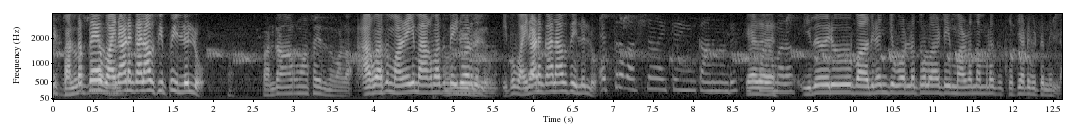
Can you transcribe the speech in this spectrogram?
ഈ പണ്ടത്തെ വയനാടൻ കാലാവസ്ഥ ഇപ്പൊ ഇല്ലല്ലോ. പണ്ട് ആറു മാസമായിരുന്നു മഴ. ആറു മാസം മഴയും ആറു മാസം ആയിരുന്നല്ലോ ഇപ്പൊ വയനാടൻ കാലാവസ്ഥ ഇല്ലല്ലോ. എത്ര വർഷമായിട്ട് കാണുന്നുണ്ട് ഏത്? ഇതൊരു പതിനഞ്ച് കൊല്ലത്തോളമായിട്ട് ഈ മഴ നമ്മൾ കൃത്യമായിട്ട് കിട്ടുന്നില്ല.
